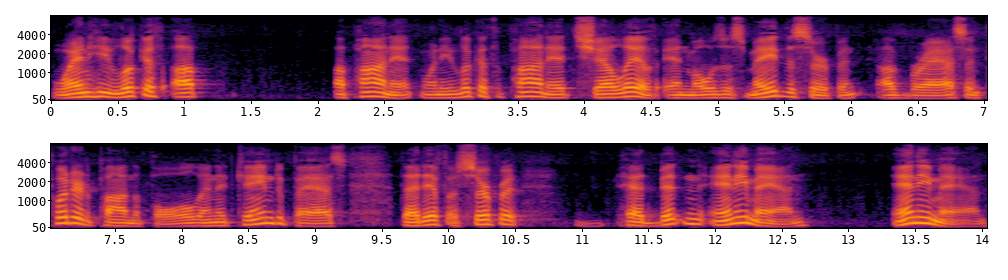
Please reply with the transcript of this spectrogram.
when he looketh up upon it, when he looketh upon it, shall live. And Moses made the serpent of brass and put it upon the pole. And it came to pass that if a serpent had bitten any man, any man,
